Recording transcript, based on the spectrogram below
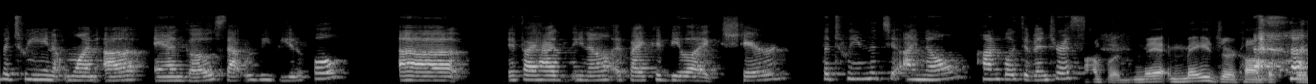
between One Up and Ghost, that would be beautiful. Uh, if I had, you know, if I could be like shared between the two, I know conflict of interest. Conflict, ma- major conflict. but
